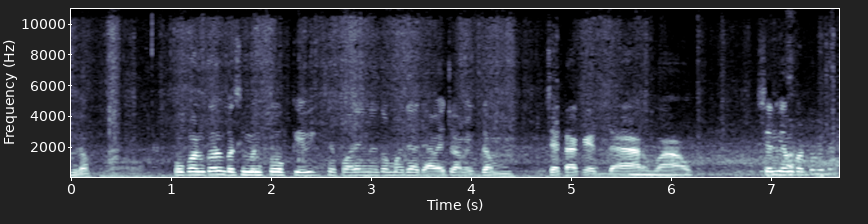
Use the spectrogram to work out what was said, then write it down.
લો. ઓપન કરો ને પછી મને કોક કેવી છે પરેંગને તો મજા જ આવે. છે આમ એકદમ ચટાકેદાર વાવ. ચલી આમ કરતો બેટા?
